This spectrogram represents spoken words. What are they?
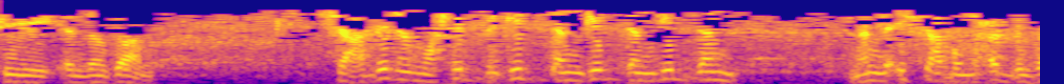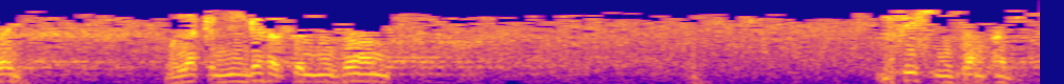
في النظام. شعبنا محب جدا جدا جدا. ما نلاقيش شعب محب زيه. ولكن من جهة النظام مفيش نظام ابدا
